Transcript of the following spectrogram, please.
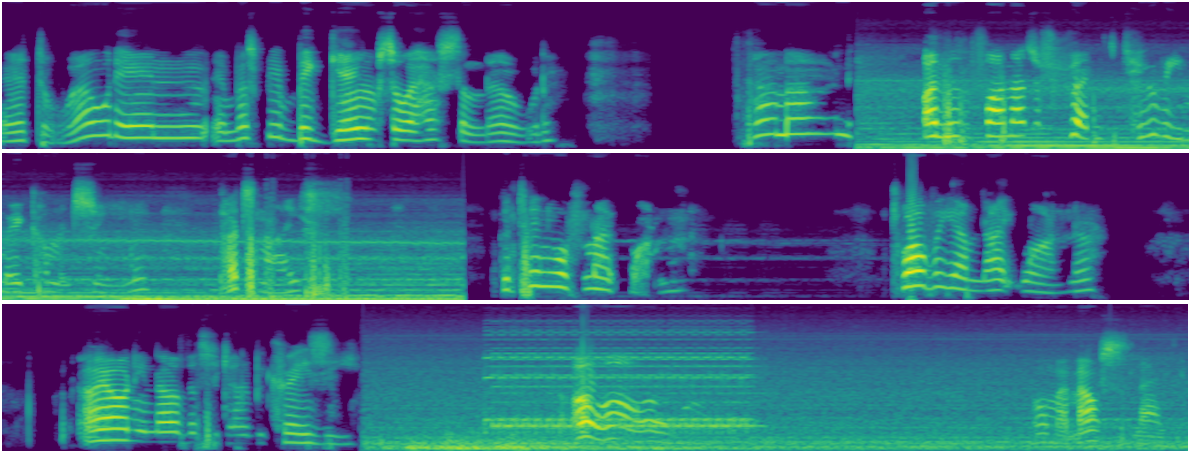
It's loading. It must be a big game, so it has to load. Come on. Five Nights at Freddy's 2 remake coming soon. That's nice. Continue with night one. 12 a.m. night one. I already know this is gonna be crazy. Oh, oh, oh. Oh, my mouse is lagging.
